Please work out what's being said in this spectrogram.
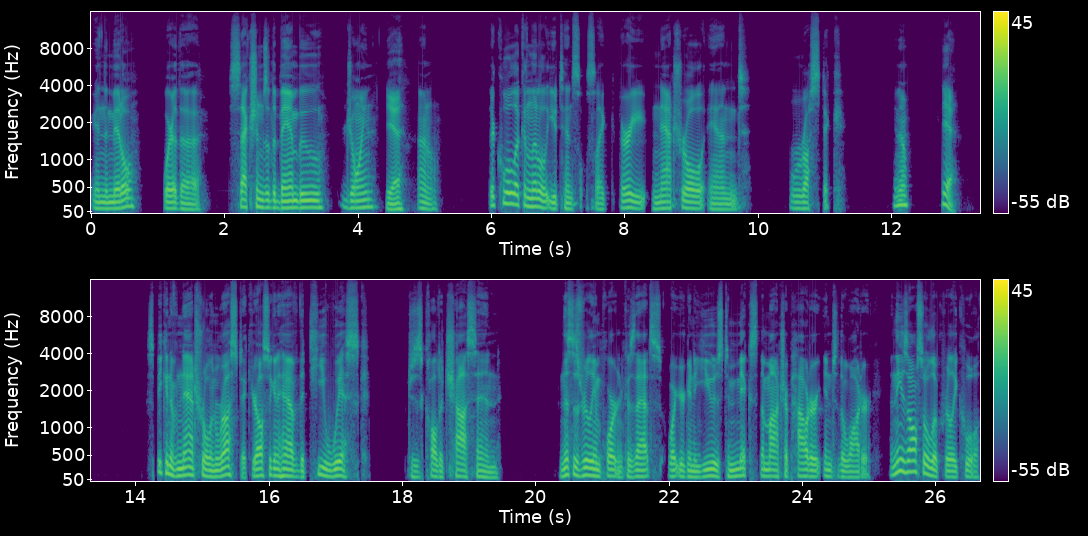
in the middle where the sections of the bamboo join. Yeah. I don't know. They're cool looking little utensils, like very natural and rustic. You know? Yeah. Speaking of natural and rustic, you're also going to have the tea whisk, which is called a cha sen. And this is really important because that's what you're going to use to mix the matcha powder into the water. And these also look really cool.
